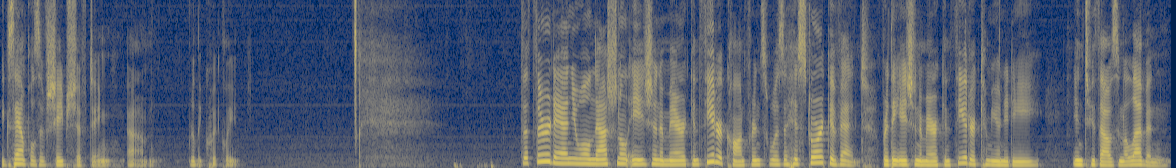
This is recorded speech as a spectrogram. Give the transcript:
examples of shape shifting um, really quickly. The third annual National Asian American Theater Conference was a historic event for the Asian American theater community in 2011.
